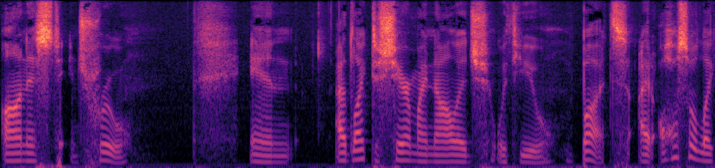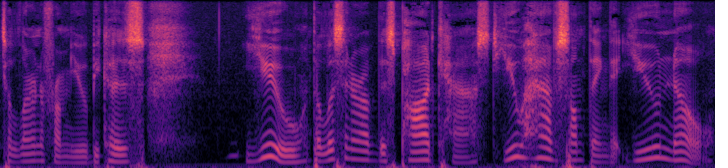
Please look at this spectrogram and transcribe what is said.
honest, and true. And I'd like to share my knowledge with you, but I'd also like to learn from you because you, the listener of this podcast, you have something that you know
